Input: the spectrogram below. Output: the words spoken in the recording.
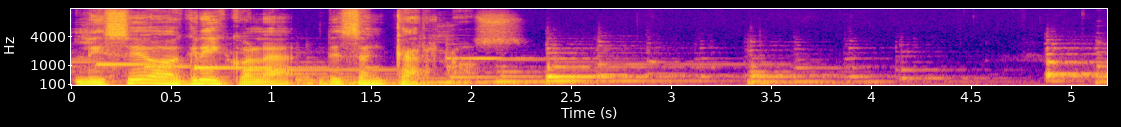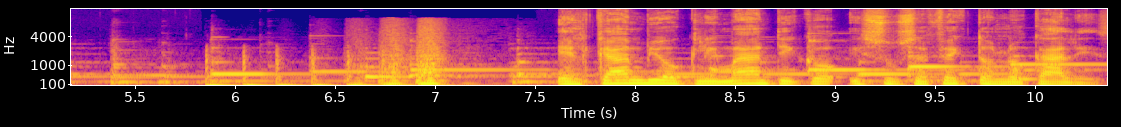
Liceo Agrícola de San Carlos. El cambio climático y sus efectos locales.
